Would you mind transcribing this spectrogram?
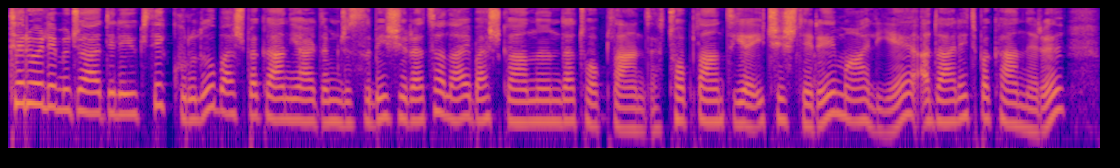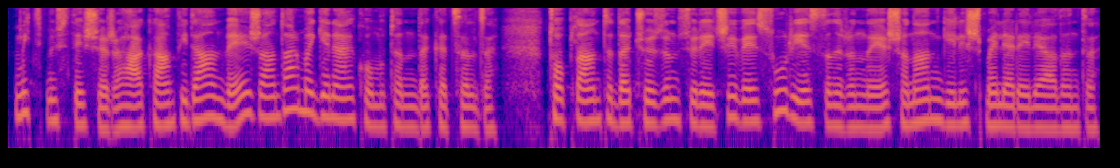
Terörle Mücadele Yüksek Kurulu Başbakan Yardımcısı Beşir Atalay başkanlığında toplandı. Toplantıya İçişleri, Maliye, Adalet Bakanları, MİT Müsteşarı Hakan Fidan ve Jandarma Genel Komutanı da katıldı. Toplantıda çözüm süreci ve Suriye sınırında yaşanan gelişmeler ele alındı.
